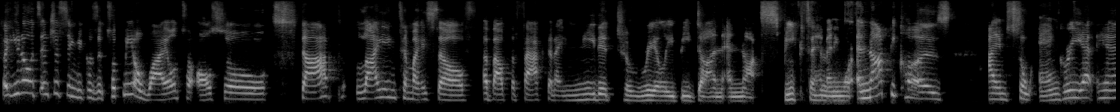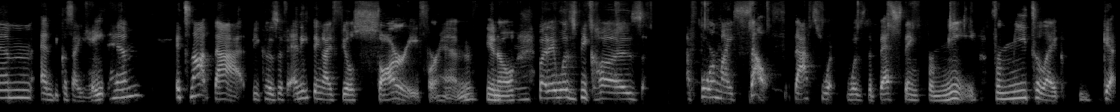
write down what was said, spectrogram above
but you know, it's interesting because it took me a while to also stop lying to myself about the fact that I needed to really be done and not speak to him anymore. And not because I'm so angry at him and because I hate him it's not that because if anything i feel sorry for him you know mm-hmm. but it was because for myself that's what was the best thing for me for me to like get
